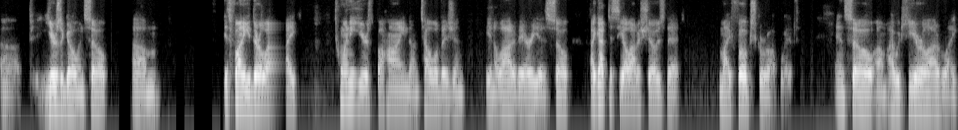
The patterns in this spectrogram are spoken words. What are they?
uh, years ago. And so um, it's funny, they're like 20 years behind on television in a lot of areas. So I got to see a lot of shows that my folks grew up with. And so um, I would hear a lot of like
